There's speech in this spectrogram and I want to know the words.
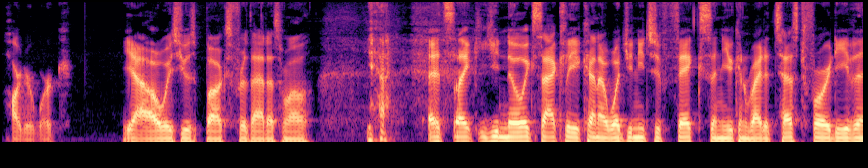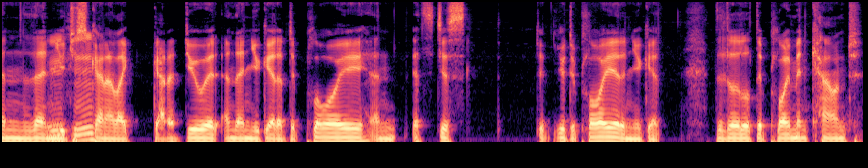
harder work. Yeah, I always use bugs for that as well. Yeah. It's like you know exactly kind of what you need to fix and you can write a test for it even. Then mm-hmm. you just mm-hmm. kind of like got to do it and then you get a deploy and it's just you deploy it and you get the little deployment count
